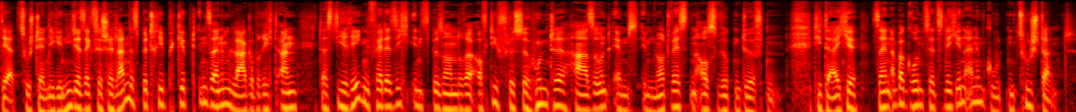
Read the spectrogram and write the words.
Der zuständige niedersächsische Landesbetrieb gibt in seinem Lagebericht an, dass die Regenfälle sich insbesondere auf die Flüsse Hunte, Hase und Ems im Nordwesten auswirken dürften. Die Deiche seien aber grundsätzlich in einem guten Zustand.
